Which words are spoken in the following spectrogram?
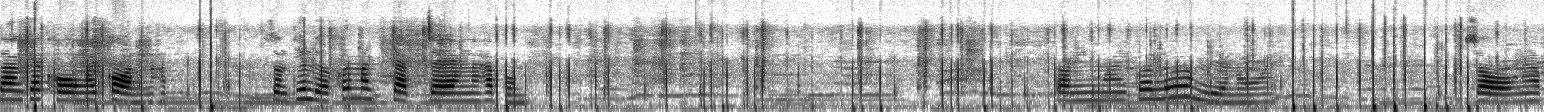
สร้างแค่โครงไว้ก่อนนะครับ ส่วนที่เหลือค่อยมาจัดแจงนะครับผมตอนนี้ไม้ก็เริ่มเหลือน้อยสองนะครับ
